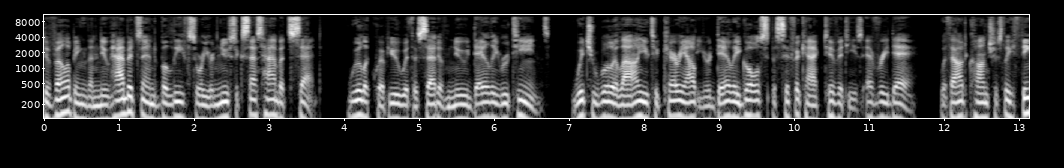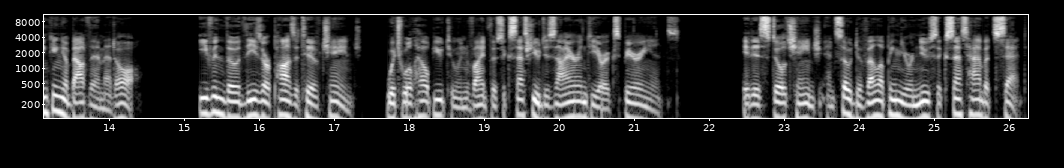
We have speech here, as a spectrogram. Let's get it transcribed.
Developing the new habits and beliefs or your new success habit set, will equip you with a set of new daily routines, which will allow you to carry out your daily goal-specific activities every day, without consciously thinking about them at all. Even though these are positive change, which will help you to invite the success you desire into your experience. It is still change and so developing your new success habit set,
